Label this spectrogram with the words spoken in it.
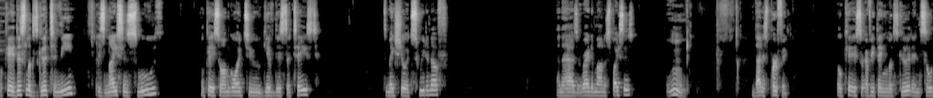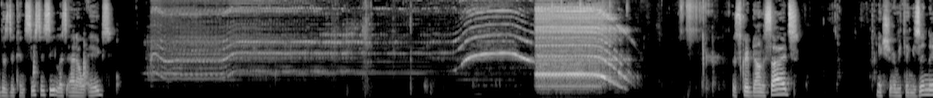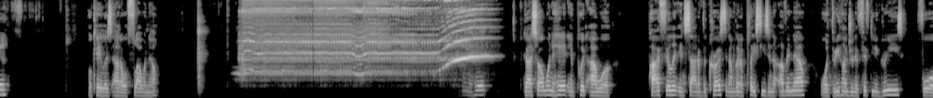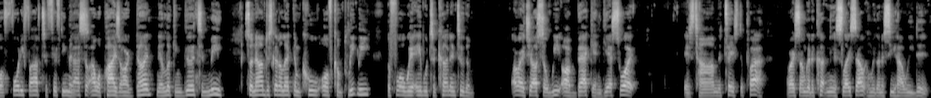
Okay, this looks good to me. It's nice and smooth. Okay, so I'm going to give this a taste to make sure it's sweet enough and it has the right amount of spices. Mmm, that is perfect. Okay, so everything looks good and so does the consistency. Let's add our eggs. Let's scrape down the sides. Make sure everything is in there. Okay, let's add our flour now. Ahead, guys, so I went ahead and put our pie filling inside of the crust and I'm going to place these in the oven now on 350 degrees for 45 to 50 minutes. Guys, so our pies are done. They're looking good to me. So now I'm just going to let them cool off completely before we're able to cut into them. All right, y'all, so we are back and guess what? It's time to taste the pie. All right, so I'm going to cut me a slice out and we're going to see how we did.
